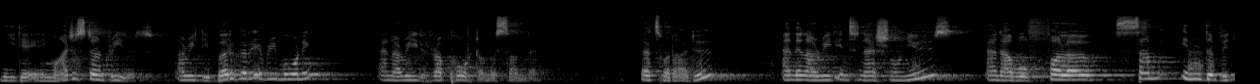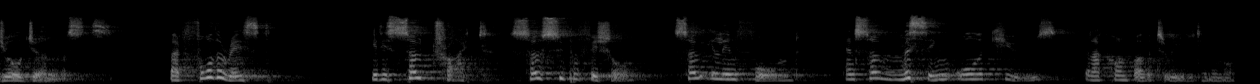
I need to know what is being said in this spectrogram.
media anymore. I just don't read it. I read Die Burger every morning and I read Rapport on a Sunday. That's what I do. And then I read international news and I will follow some individual journalists. But for the rest, it is so trite, so superficial, so ill informed, and so missing all the cues that I can't bother to read it anymore.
